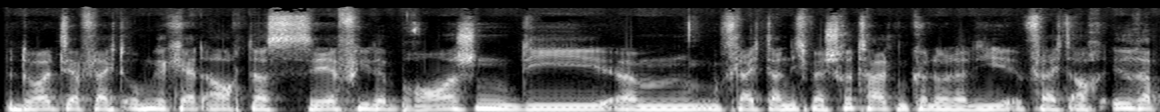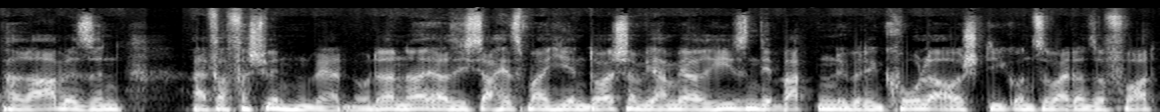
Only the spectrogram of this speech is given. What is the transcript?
bedeutet ja vielleicht umgekehrt auch, dass sehr viele Branchen, die ähm, vielleicht dann nicht mehr Schritt halten können oder die vielleicht auch irreparabel sind, einfach verschwinden werden, oder? Ne? Also ich sage jetzt mal hier in Deutschland, wir haben ja Riesendebatten über den Kohleausstieg und so weiter und so fort.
